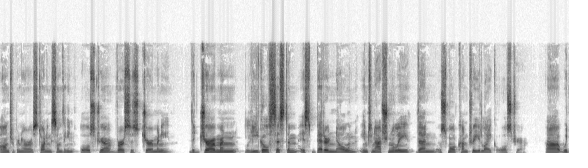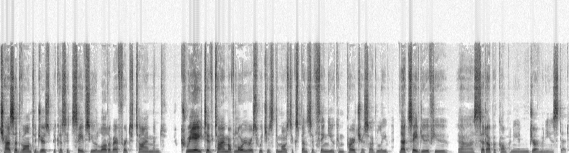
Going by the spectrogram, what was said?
entrepreneur starting something in Austria versus Germany, the German legal system is better known internationally than a small country like Austria, uh, which has advantages because it saves you a lot of effort, time, and creative time of lawyers, which is the most expensive thing you can purchase, I believe. That saved you if you uh, set up a company in Germany instead.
